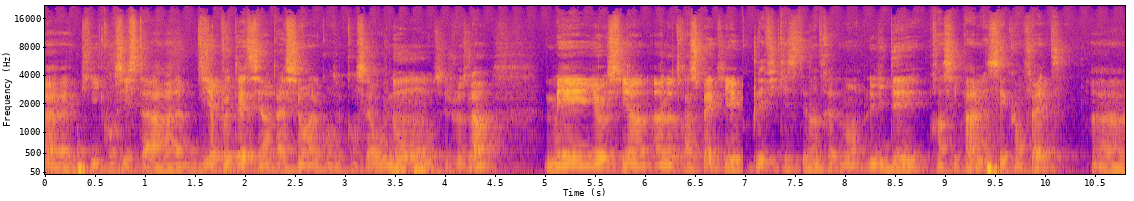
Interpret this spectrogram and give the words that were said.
euh, qui consiste à dire peut-être si un patient a le cancer ou non, ces choses-là. Mais il y a aussi un, un autre aspect qui est l'efficacité d'un traitement. L'idée principale, c'est qu'en fait, euh,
